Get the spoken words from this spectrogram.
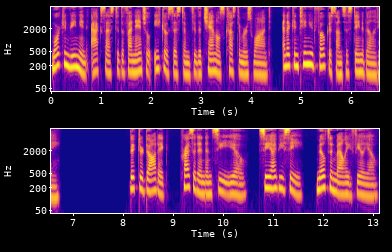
more convenient access to the financial ecosystem through the channels customers want, and a continued focus on sustainability. Victor Dodig, President and CEO, CIBC, Milton Maluhy Filho,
